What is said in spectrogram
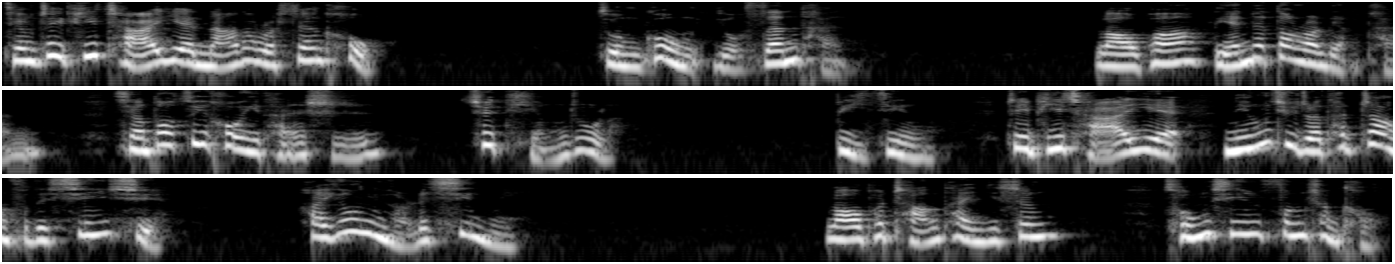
将这批茶叶拿到了身后，总共有三坛。老婆连着倒了两坛。想到最后一坛时，却停住了。毕竟这批茶叶凝聚着她丈夫的心血，还有女儿的性命。老婆长叹一声，重新封上口，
